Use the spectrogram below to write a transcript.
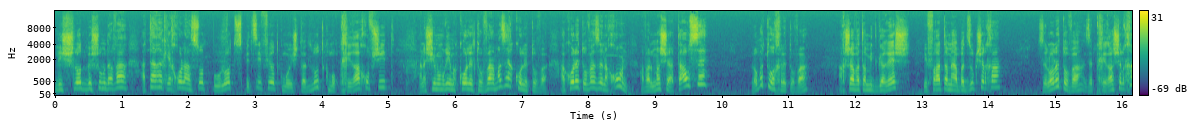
לשלוט בשום דבר, אתה רק יכול לעשות פעולות ספציפיות כמו השתדלות, כמו בחירה חופשית. אנשים אומרים הכל לטובה, מה זה הכל לטובה? הכל לטובה זה נכון, אבל מה שאתה עושה, לא בטוח לטובה. עכשיו אתה מתגרש, נפרדת מהבת זוג שלך, זה לא לטובה, זה בחירה שלך.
